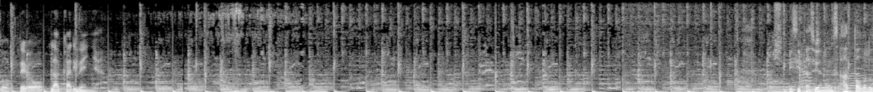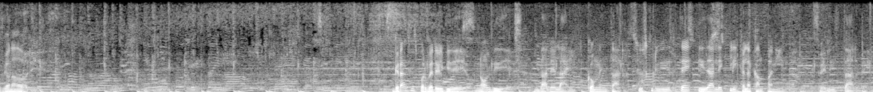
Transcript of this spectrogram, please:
sorteo La Caribeña. Felicitaciones a todos los ganadores. Gracias por ver el video, no olvides darle like, comentar, suscribirte y darle click a la campanita. Feliz tarde.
